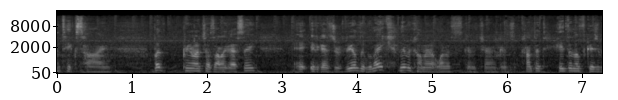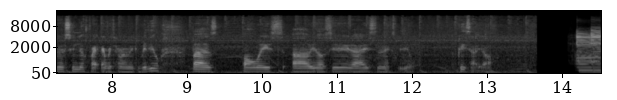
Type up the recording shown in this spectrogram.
It takes time. But pretty much that's all I gotta say. If you guys leave a like, leave a comment, want to subscribe to the channel, get some content, hit the notification bell so you know every time I make a video. But as always, uh, we'll see you guys in the next video. Peace out, y'all.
